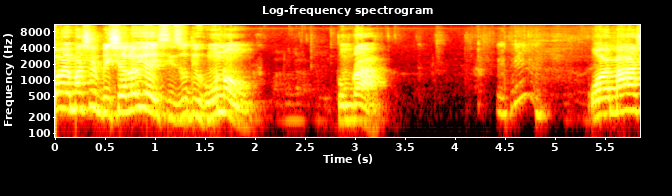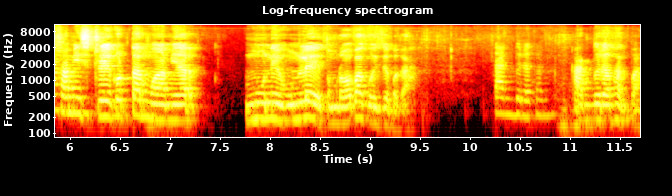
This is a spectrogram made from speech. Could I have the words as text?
ওই মাসের বিশালই আইছি যদি হুনো তোমরা। ওই মাস আমি স্ট্রে করতাম আমি আর মনে শুনলে তোমরা অবাক হয়ে যাবে গা। দূরে থাকবে ধরে থাকবা।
